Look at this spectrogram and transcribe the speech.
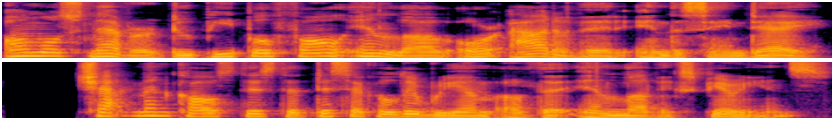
Almost never do people fall in love or out of it in the same day. Chapman calls this the disequilibrium of the in love experience.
